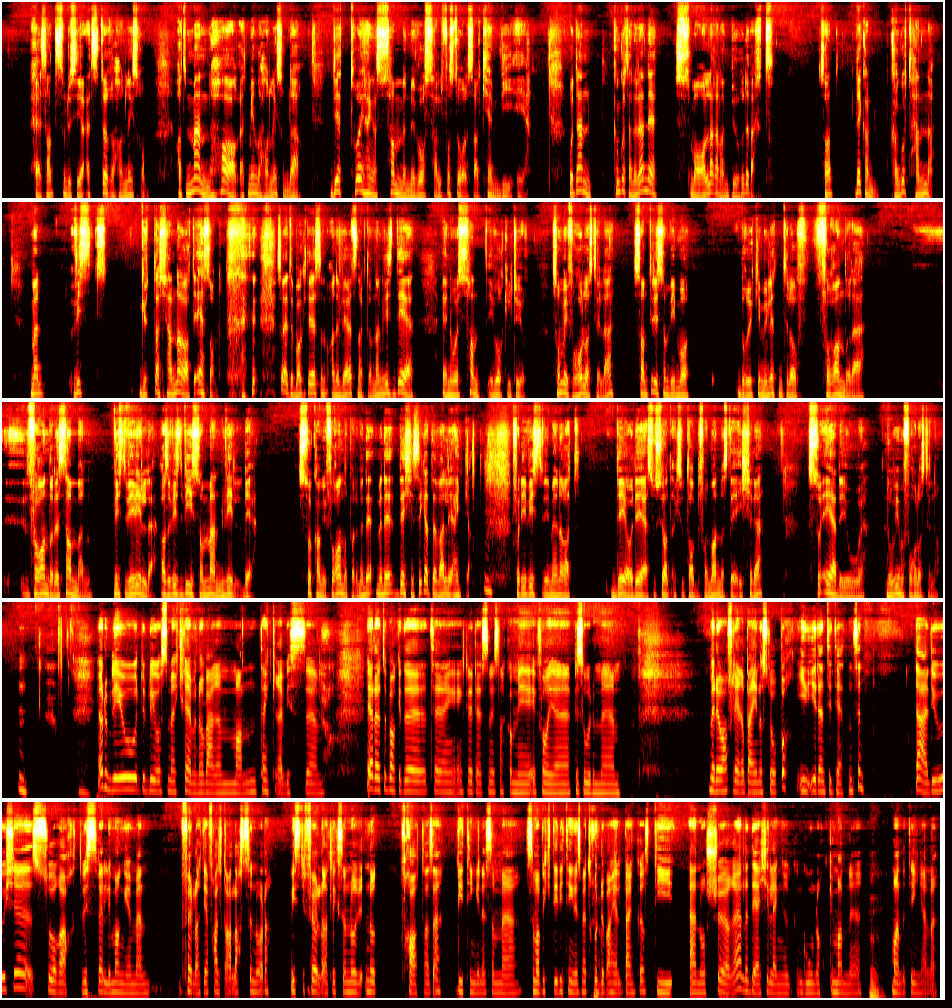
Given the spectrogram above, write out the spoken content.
Eh, Sant? Som du sier, Et større handlingsrom. At menn har et mindre handlingsrom der, det tror jeg henger sammen med vår selvforståelse av hvem vi er. Og den kan godt hende den er smalere enn den burde vært. Sant? Det kan, kan godt hende. Men hvis gutter kjenner at det er sånn, så er jeg tilbake til det som Anne-Berit snakket om. Men hvis det er noe sant i vår kultur, så må vi forholde oss til det, samtidig som vi må bruke muligheten til å forandre det, forandre det sammen, hvis vi vil det. Altså hvis vi som menn vil det, så kan vi forandre på det. Men det, men det, det er ikke sikkert det er veldig enkelt. Fordi hvis vi mener at det og det er sosialt akseptabelt for en mann, mens det er ikke det, så er det jo noe vi må forholde oss til. da. Ja, det blir, jo, det blir jo også mer krevende å være mann, tenker jeg, hvis eh, Ja, det er tilbake til, til egentlig det som vi snakka om i, i forrige episode, med, med det å ha flere bein å stå på i identiteten sin. Da er det jo ikke så rart hvis veldig mange menn føler at de har falt av lasset nå, da. Hvis de føler at liksom når, når fratar seg de tingene som, er, som var viktige, de tingene som jeg trodde var helt bankers, de er nå skjøre, eller det er ikke lenger god nok manne, manneting, eller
